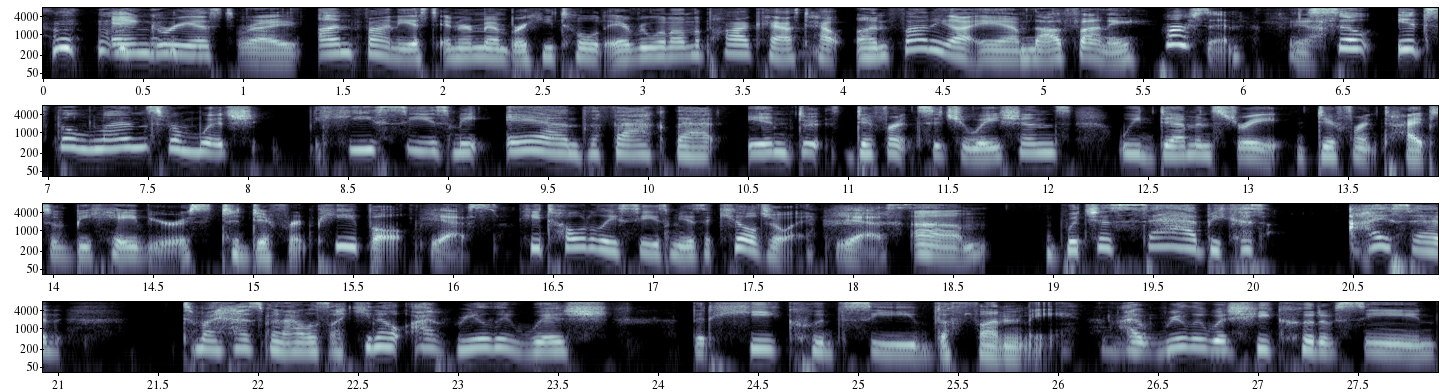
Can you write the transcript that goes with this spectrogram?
angriest, Right. unfunniest. And remember, he told everyone on the podcast how unfunny I am Not funny. person. Yeah. So it's the lens from which he sees me and the fact that in d- different situations, we demonstrate different types of behaviors to different people. Yes. He totally sees me as a killjoy, Yes. um, which is sad because I said to my husband, I was like, you know, I really wish that he could see the fun me. I really wish he could have seen,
